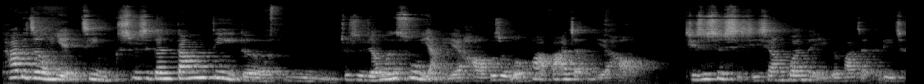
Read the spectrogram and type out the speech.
它的这种演进是不是跟当地的嗯，就是人文素养也好，或者文化发展也好，其实是息息相关的一个发展的历程？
